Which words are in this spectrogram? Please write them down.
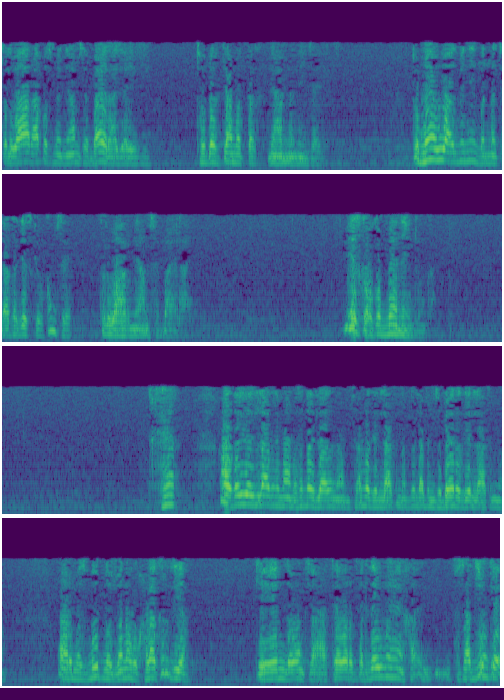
تلوار آپس میں نیام سے باہر آ جائے گی تو پھر قیامت تک نیام میں نہیں جائے گی۔ تو میں وہ آدمی نہیں بننا چاہتا جس کے حکم سے تلوار نیام سے باہر آئے۔ اس کا حکم میں نہیں دوں گا۔ خیر بن اللہ اور مضبوط نوجوانوں کو کھڑا کر دیا کہ ان لوگوں کے تیور بدلے ہوئے ہیں، فسادیوں کے۔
